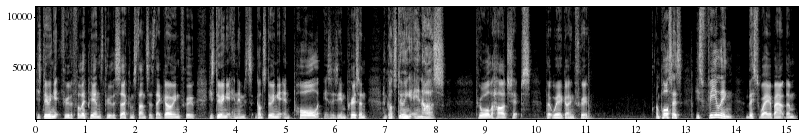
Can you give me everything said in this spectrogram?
He's doing it through the Philippians, through the circumstances they're going through. He's doing it in him. God's doing it in Paul, is he in prison, and God's doing it in us through all the hardships that we're going through. And Paul says he's feeling this way about them,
